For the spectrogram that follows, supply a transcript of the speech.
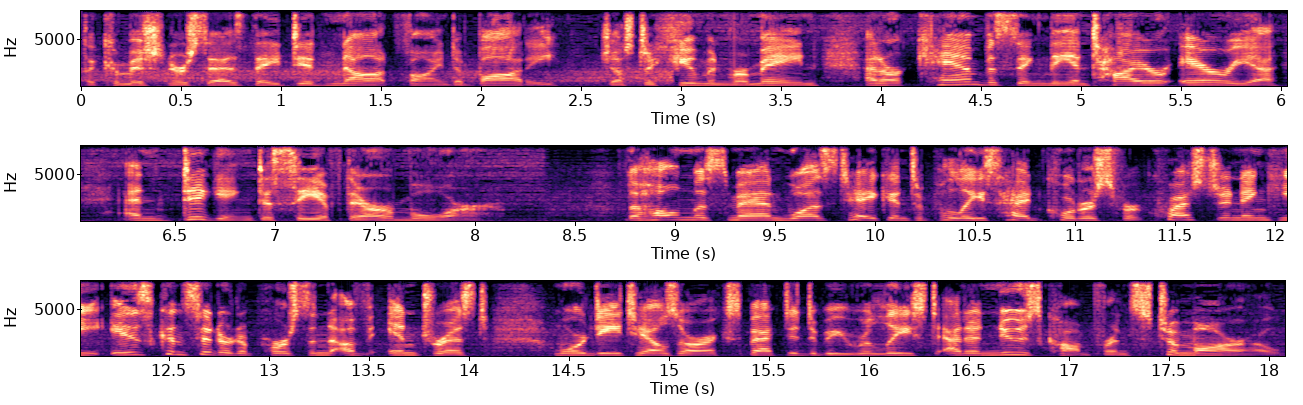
The commissioner says they did not find a body, just a human remain, and are canvassing the entire area and digging to see if there are more. The homeless man was taken to police headquarters for questioning. He is considered a person of interest. More details are expected to be released at a news conference tomorrow.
